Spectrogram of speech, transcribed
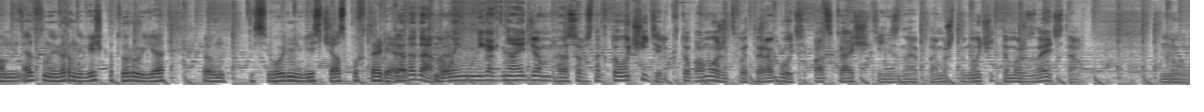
Эм, Это, наверное, вещь, которую я эм, сегодня весь час повторяю. Да-да-да, но мы никак не найдем, э, собственно, кто учитель, кто поможет в этой работе, подсказчик, я не знаю, потому что научить-то можно, знаете, там, ну,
